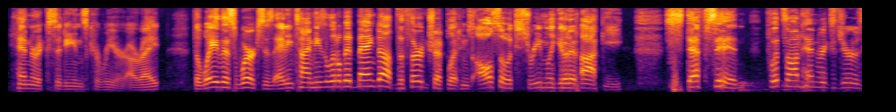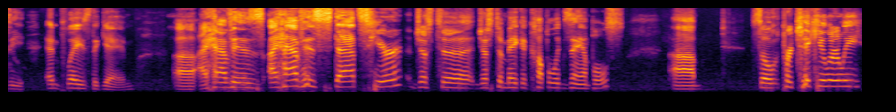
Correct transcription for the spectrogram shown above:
Henrik Sedin's career. All right. The way this works is anytime he's a little bit banged up, the third triplet, who's also extremely good at hockey, steps in, puts on Henrik's jersey, and plays the game. Uh, I have his I have his stats here just to just to make a couple examples. Um, so particularly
